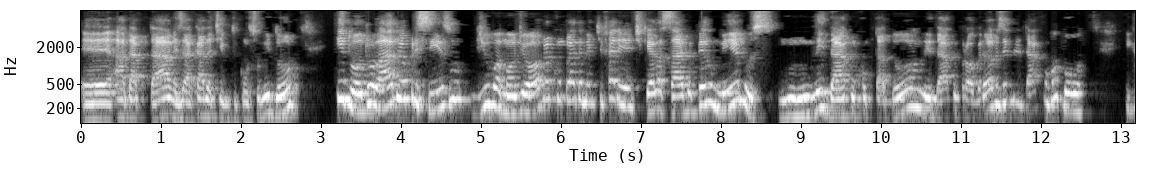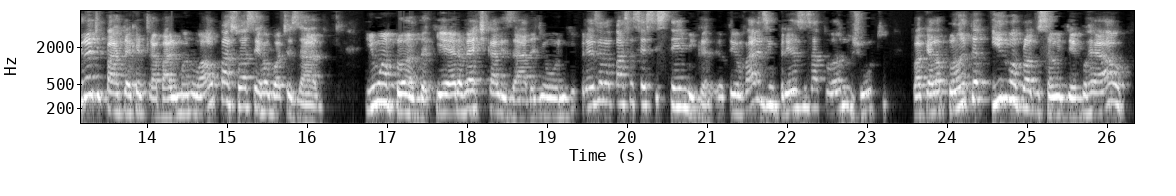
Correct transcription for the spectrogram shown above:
é, adaptáveis a cada tipo de consumidor, e do outro lado, eu preciso de uma mão de obra completamente diferente, que ela saiba, pelo menos, lidar com computador, lidar com programas e lidar com robô. E grande parte daquele trabalho manual passou a ser robotizado. E uma planta que era verticalizada de uma única empresa, ela passa a ser sistêmica. Eu tenho várias empresas atuando junto com aquela planta e numa produção em tempo real,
